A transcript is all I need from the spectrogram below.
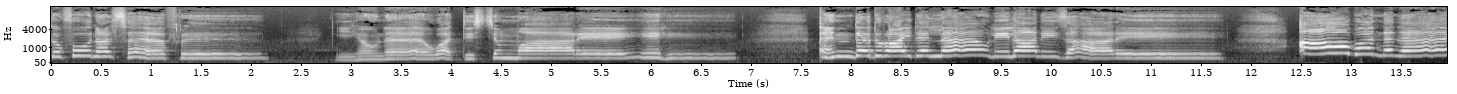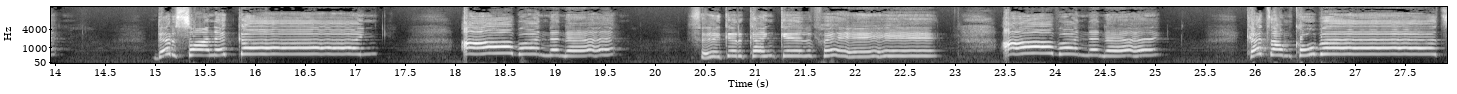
ክፉን አልሰፍርም። ይኸው ነው አዲስ ጅማሬ እንደ ድሮ አይደለው ሌላ ነኝ ዛሬ አባነነኝ ደርሷ ነካኝ አባነነኝ ፍቅር ከእንቅልፌ። አባነነኝ ከጣምከው በቱ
